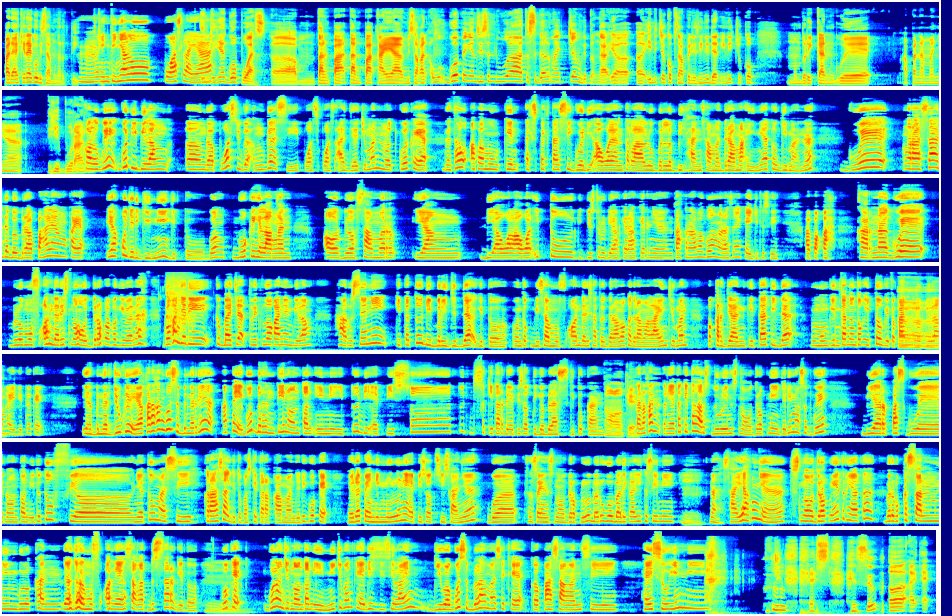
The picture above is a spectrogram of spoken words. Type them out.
pada akhirnya gue bisa mengerti. Hmm, intinya lo puas lah ya. intinya gue puas Em, tanpa tanpa kayak misalkan oh, gue pengen season 2 atau segala macam gitu. Nggak ya eh, ini cukup sampai di sini dan ini cukup memberikan gue apa namanya hiburan. Kalau gue gue dibilang eh, nggak puas juga enggak sih, puas-puas aja. Cuman menurut gue kayak nggak tahu apa mungkin ekspektasi gue di awal yang terlalu berlebihan sama drama ini atau gimana. Gue ngerasa ada beberapa hal yang kayak ya kok jadi gini gitu. Gue gue kehilangan Our Beloved Summer yang di awal-awal itu justru di akhir-akhirnya entah kenapa gue ngerasanya kayak gitu sih apakah karena gue belum move on dari Snowdrop apa gimana? Gue kan jadi kebaca tweet lo kan yang bilang harusnya nih kita tuh diberi jeda gitu untuk bisa move on dari satu drama ke drama lain cuman pekerjaan kita tidak memungkinkan untuk itu gitu kan. Ah, lo bilang kayak gitu kayak ya benar juga ya karena kan gue sebenarnya apa ya gue berhenti nonton ini itu di episode tuh sekitar di episode 13 gitu kan. Oh, oke. Karena kan ternyata kita harus duluin Snowdrop nih. Jadi maksud gue biar pas gue nonton itu tuh feel-nya tuh masih kerasa gitu pas kita rekaman. Jadi gue kayak ya udah pending dulu nih episode sisanya. Gue selesaiin Snowdrop dulu baru gue balik lagi ke sini. Hmm. Nah, sayangnya Snowdrop ini ternyata berkesan menimbulkan gagal move on yang sangat besar gitu. Hmm. Gue kayak gue lanjut nonton ini cuman kayak di sisi lain jiwa gue sebelah masih kayak ke pasangan si Heisu ini. Hes- Hesu? Oh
